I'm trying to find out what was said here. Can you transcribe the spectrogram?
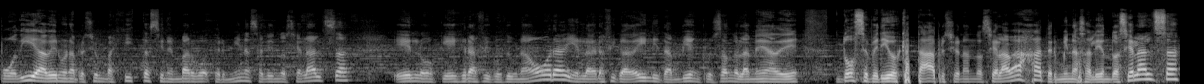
podía haber una presión bajista, sin embargo termina saliendo hacia el alza en lo que es gráficos de una hora y en la gráfica daily también cruzando la media de 12 periodos que estaba presionando hacia la baja, termina saliendo hacia el alza.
